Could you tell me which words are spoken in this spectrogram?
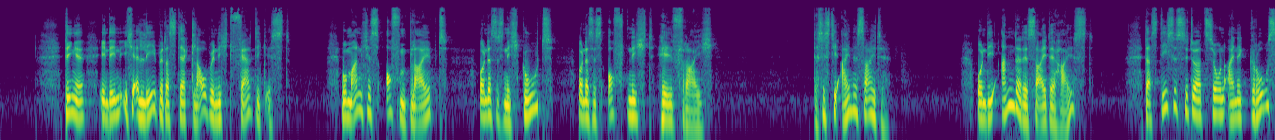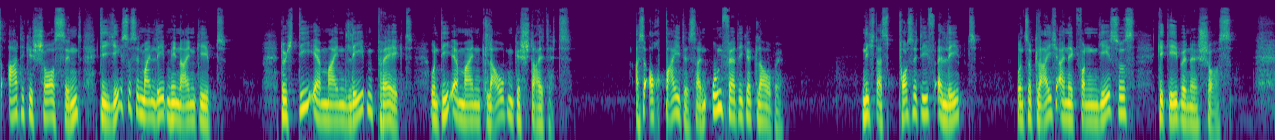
Dinge, in denen ich erlebe, dass der Glaube nicht fertig ist, wo manches offen bleibt und das ist nicht gut und das ist oft nicht hilfreich. Das ist die eine Seite. Und die andere Seite heißt, dass diese Situation eine großartige Chance sind, die Jesus in mein Leben hineingibt, durch die er mein Leben prägt und die er meinen Glauben gestaltet. Also auch beides, ein unfertiger Glaube. Nicht als positiv erlebt und zugleich eine von Jesus gegebene Chance.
